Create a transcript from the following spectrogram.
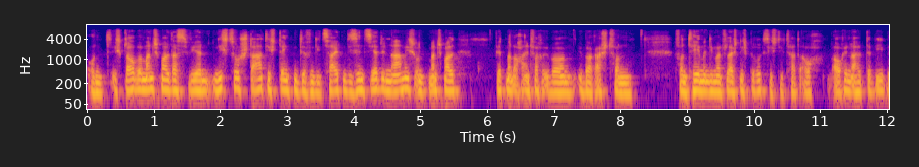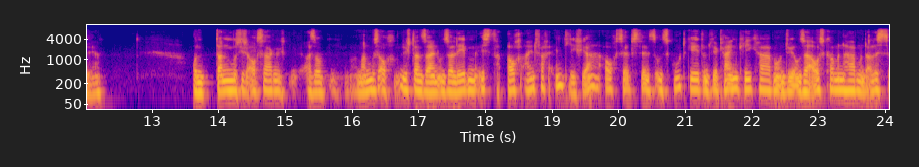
Und ich glaube manchmal, dass wir nicht so statisch denken dürfen. Die Zeiten, die sind sehr dynamisch und manchmal wird man auch einfach über, überrascht von, von Themen, die man vielleicht nicht berücksichtigt hat, auch, auch innerhalb der Bibel. Ja. Und dann muss ich auch sagen, also man muss auch nüchtern sein, unser Leben ist auch einfach endlich, ja. Auch selbst wenn es uns gut geht und wir keinen Krieg haben und wir unser Auskommen haben und alles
